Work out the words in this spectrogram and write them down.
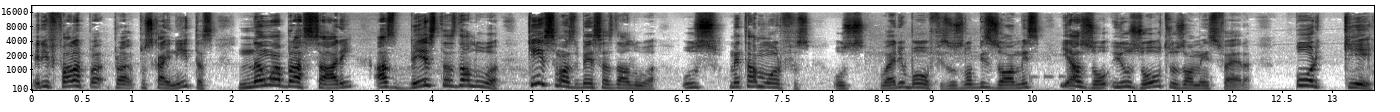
Ele fala para os cainitas não abraçarem as bestas da lua. Quem são as bestas da lua? Os metamorfos, os werewolves, os lobisomens e, as, e os outros homens-fera. Por quê?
